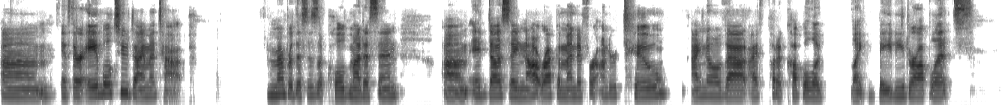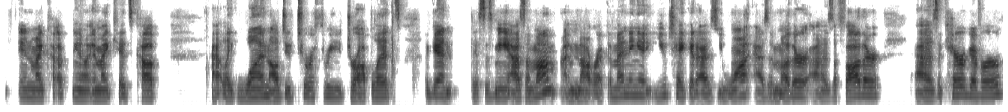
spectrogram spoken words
Um, if they're able to Dimetapp, remember this is a cold medicine. Um, it does say not recommended for under two I know that I've put a couple of like baby droplets in my cup, you know, in my kid's cup at like one. I'll do two or three droplets. Again, this is me as a mom. I'm not recommending it. You take it as you want, as a mother, as a father, as a caregiver.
